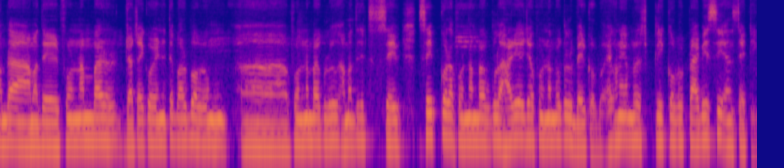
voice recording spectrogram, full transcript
আমরা আমাদের ফোন নাম্বার যাচাই করে নিতে পারব এবং ফোন নাম্বারগুলো আমাদের সেভ সেভ করা ফোন নাম্বারগুলো হারিয়ে যাওয়া ফোন নাম্বারগুলো বের করব। এখন আমরা ক্লিক করব প্রাইভেসি অ্যান্ড সেটিং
